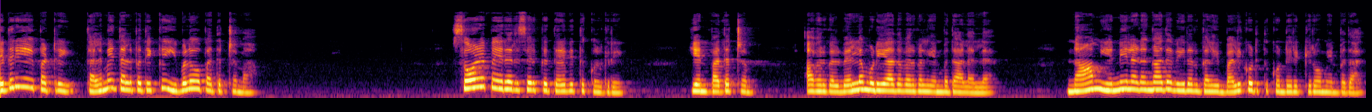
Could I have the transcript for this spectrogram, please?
எதிரியை பற்றி தலைமை தளபதிக்கு இவ்வளவு பதற்றமா? சோழ பேரரசிற்கு தெரிவித்துக் கொள்கிறேன். என் பதற்றம் அவர்கள் வெல்ல முடியாதவர்கள் என்பதால் அல்ல. நாம் எண்ணிலடங்காத வீரர்களை பலி கொடுத்துக் கொண்டிருக்கிறோம் என்பதால்.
